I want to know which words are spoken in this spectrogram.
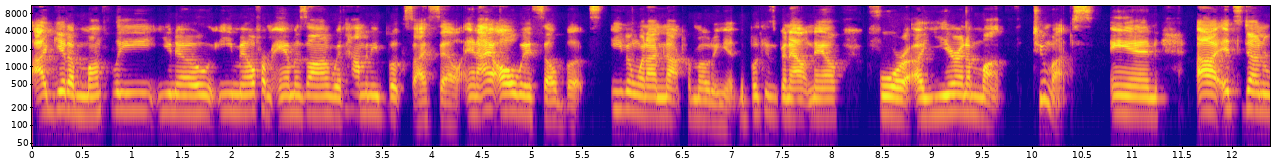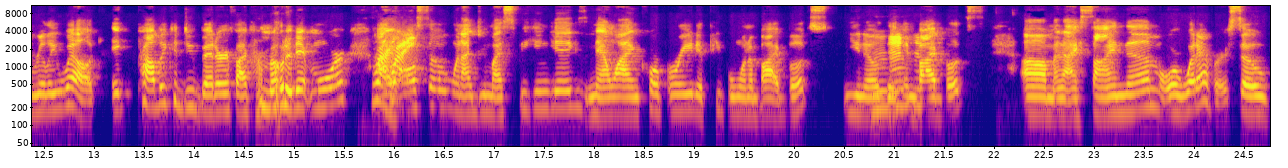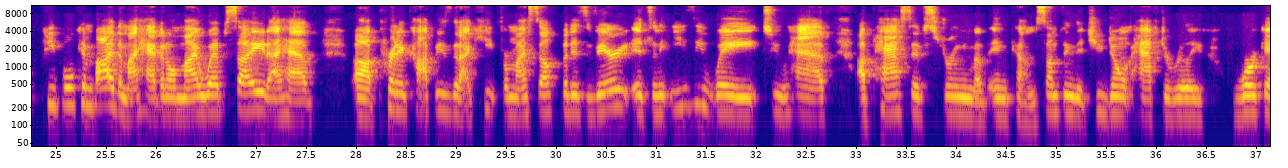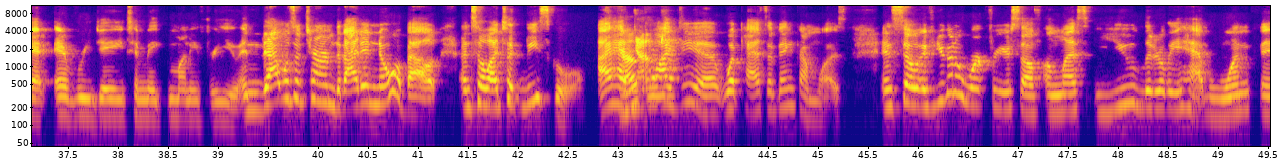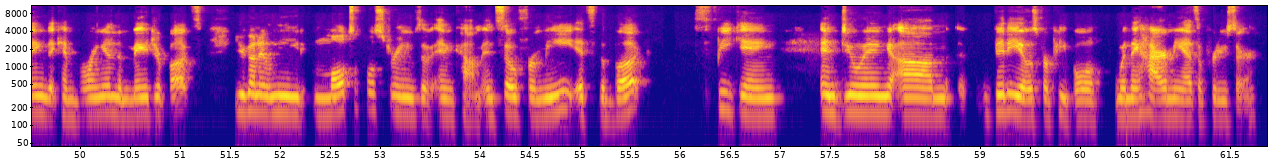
I get a monthly, you know, email from Amazon with how many books I sell. And I always sell books, even when I'm not promoting it. The book has been out now for a year and a month, two months and uh, it's done really well. It probably could do better if I promoted it more. Right. I also, when I do my speaking gigs, now I incorporate if people want to buy books, you know, mm-hmm. they can buy books. Um, and I sign them or whatever. So people can buy them. I have it on my website. I have uh, printed copies that I keep for myself. But it's very, it's an easy way to have a passive stream of income, something that you don't have to really work at every day to make money for you. And that was a term that I didn't know about until I took B school. I had okay. no idea what passive income was. And so if you're going to work for yourself, unless you literally have one thing that can bring in the major bucks, you're going to need multiple streams of income. And so for me, it's the book, speaking, and doing um, videos for people when they hire me as a producer.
